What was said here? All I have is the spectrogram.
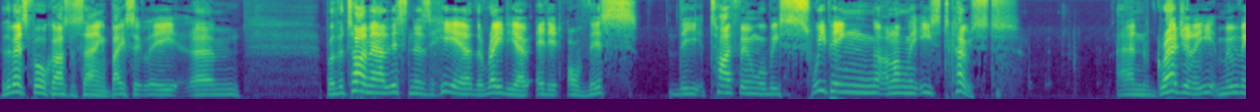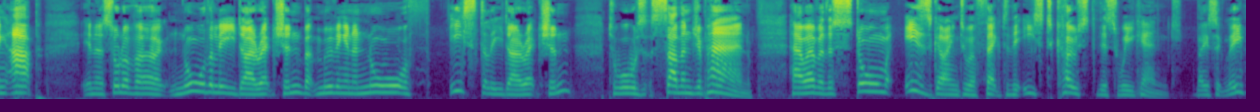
The best forecast is saying basically, um, by the time our listeners hear the radio edit of this, the typhoon will be sweeping along the east coast and gradually moving up in a sort of a northerly direction, but moving in a northeasterly direction towards southern Japan. However, the storm is going to affect the east coast this weekend, basically.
